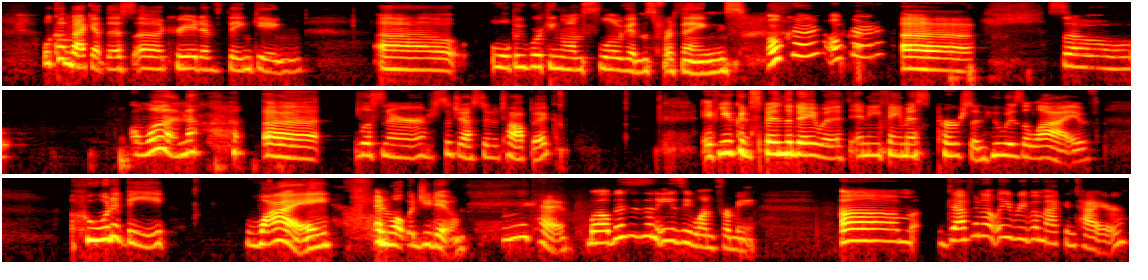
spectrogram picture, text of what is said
We'll come back at this uh, creative thinking. Uh, we'll be working on slogans for things. Okay, okay. Uh, so one uh listener suggested a topic. If you could spend the day with any famous person who is alive, who would it be? Why? And what would you do? Okay. Well, this is an easy one for me. Um, definitely Reba McEntire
